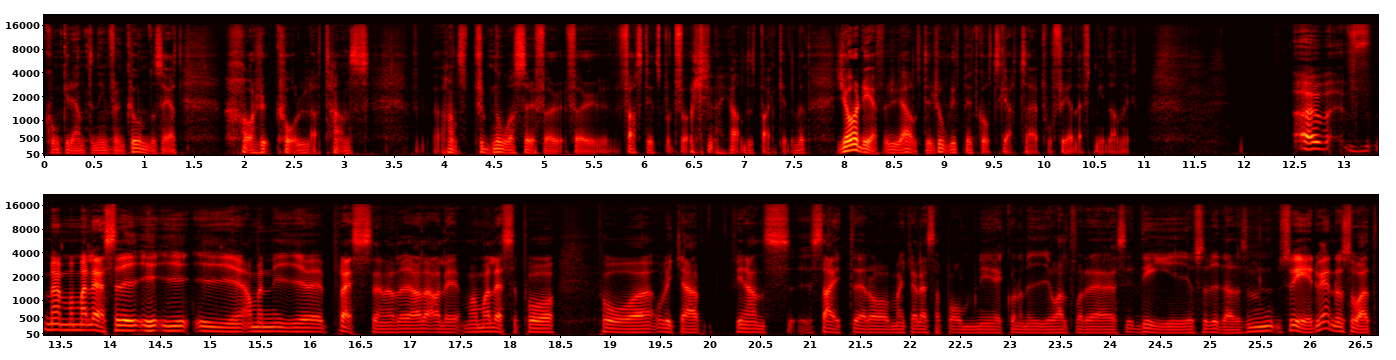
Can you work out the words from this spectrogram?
konkurrenten inför en kund och säga att har du kollat hans, hans prognoser för, för fastighetsportföljerna i Handelsbanken? Men gör det, för det är alltid roligt med ett gott skratt så här på fredag eftermiddag. Liksom. Men man läser i, i, i, ja, men i eh, pressen eller, eller man läser på, på eh, olika finanssajter och man kan läsa på Omni ekonomi och allt vad det är, DI och så vidare. Så, så är det ju ändå så att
